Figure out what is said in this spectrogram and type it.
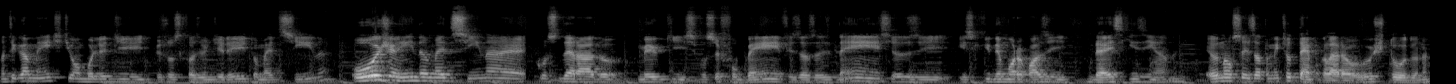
Antigamente tinha uma bolha de pessoas que faziam direito ou medicina. Hoje ainda a medicina é considerado meio que se você for bem, fizer as residências e isso que demora quase 10, 15 anos. Eu não sei exatamente o tempo, galera, o estudo, né?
